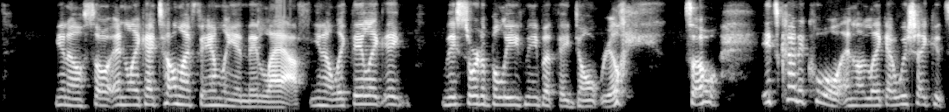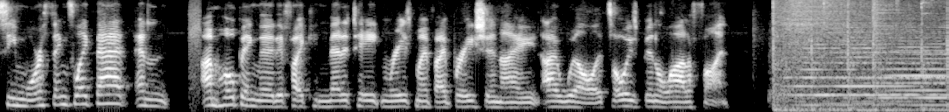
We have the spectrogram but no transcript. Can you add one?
You know, so and like I tell my family and they laugh. You know, like they like they they sort of believe me, but they don't really. so it's kind of cool and uh, like I wish I could see more things like that and I'm hoping that if I can meditate and raise my vibration, I I will. It's always been a lot of fun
